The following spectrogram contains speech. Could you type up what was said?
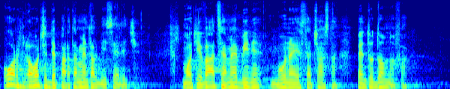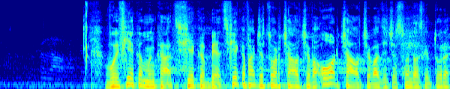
Ori, la orice departament al bisericii. Motivația mea bine, bună este aceasta. Pentru Domnul fac. Voi fie că mâncați, fie că beți, fie că faceți orice altceva, orice altceva, zice Sfânta Scriptură,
